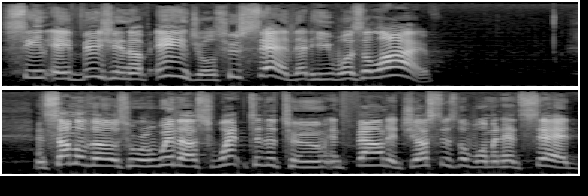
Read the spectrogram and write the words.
seen a vision of angels who said that he was alive. And some of those who were with us went to the tomb and found it just as the woman had said,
